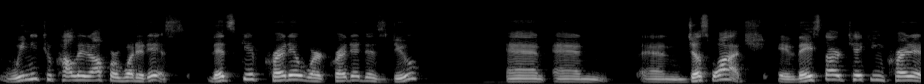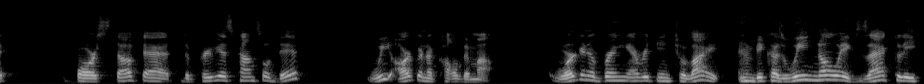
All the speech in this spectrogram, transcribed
we need to call it out for what it is let's give credit where credit is due and and and just watch if they start taking credit for stuff that the previous council did we are going to call them out we're going to bring everything to light because we know exactly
